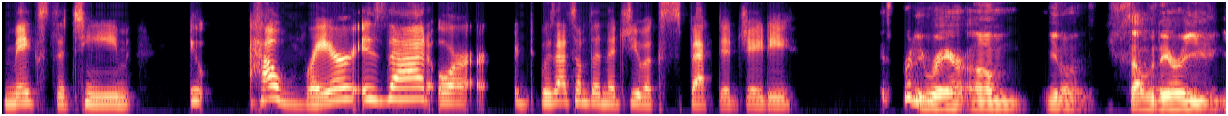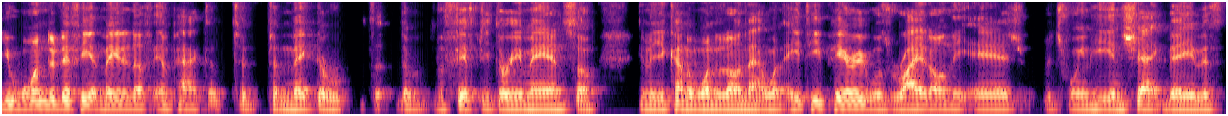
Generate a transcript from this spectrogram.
makes the team. It, how rare is that, or was that something that you expected, JD? it's pretty rare. Um, you know, Saldiveri, you, you wondered if he had made enough impact to to, to make the, the the 53 man. So, you know, you kind of wondered on that one. A.T. Perry was right on the edge between he and Shaq Davis.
